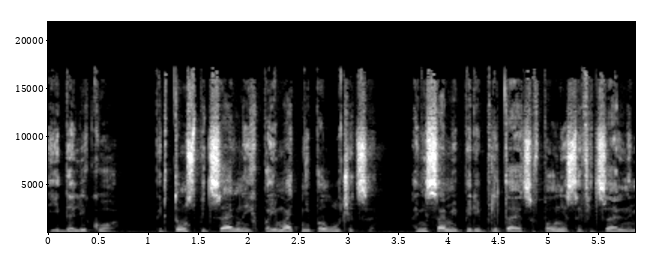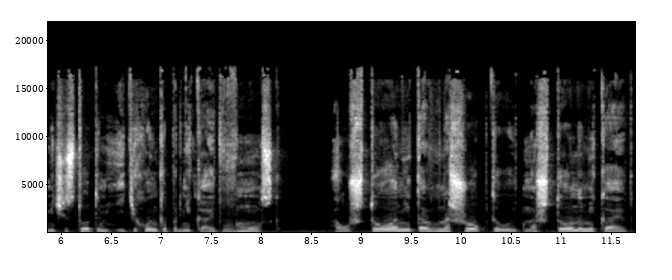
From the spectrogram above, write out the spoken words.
и далеко. Притом специально их поймать не получится. Они сами переплетаются вполне с официальными частотами и тихонько проникают в мозг. А уж что они там нашептывают, на что намекают,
